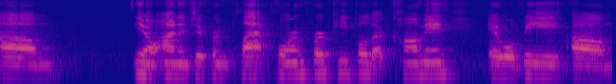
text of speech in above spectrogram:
um, you know, on a different platform for people to come in. It will be um,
